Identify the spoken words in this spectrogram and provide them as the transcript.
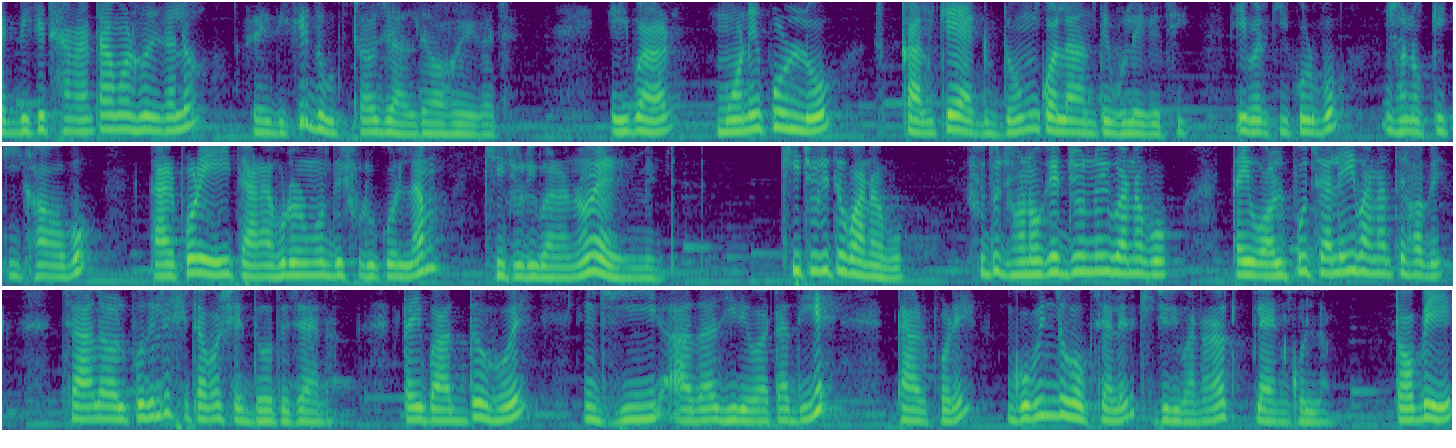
একদিকে ছানাটা আমার হয়ে গেল আর এদিকে দুধটাও জাল দেওয়া হয়ে গেছে। এইবার মনে পড়ল, কালকে একদম কলা আনতে ভুলে গেছি। এবার কি করব? ঝনককে কি খাওয়াবো? তারপরে এই তাড়াহুড়োর মধ্যে শুরু করলাম খিচুড়ি বানানোর অ্যারেঞ্জমেন্ট খিচুড়ি তো বানাবো, শুধু ঝনকের জন্যই বানাবো, তাই অল্প চালেই বানাতে হবে। চাল অল্প দিলে সেটা আবার সেদ্ধ হতে চায় না। তাই বাধ্য হয়ে ঘি, আদা, জিরে বাটা দিয়ে তারপরে গোবিন্দভোগ চালের খিচুড়ি বানানোর প্ল্যান করলাম। তবে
